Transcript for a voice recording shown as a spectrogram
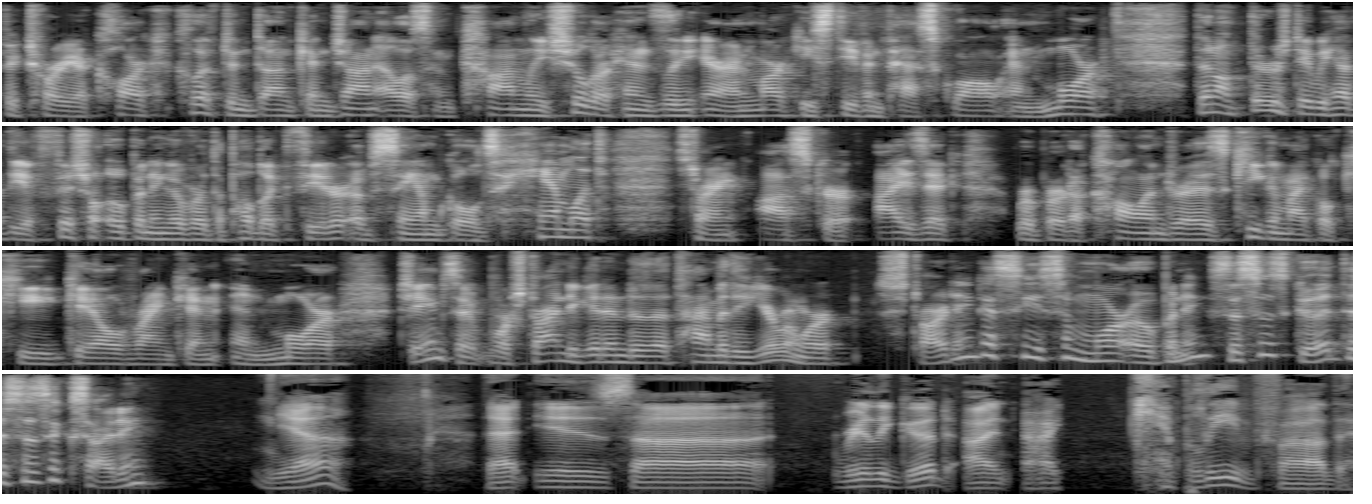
Victoria Clark, Clifton Duncan, John Ellison Conlee, Shuler Hensley, Erin Markey, Steven Pasquale, and more. Then on Thursday, we have the official opening over at the Public Theater of Sam Gold's Hamlet, starring Oscar Isaac, Roberta Colindrez, Keegan Michael Key, Gayle Rankin, and more. James, we're starting to get into the time of the year when we're starting to see some more openings. This is good. This is exciting. Yeah that is uh, really good. I I can't believe uh, the,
